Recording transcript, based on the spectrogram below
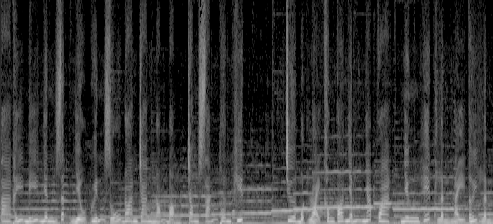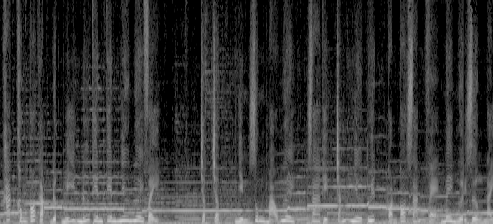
Ta thấy mỹ nhân rất nhiều quyến rũ đoan trang nóng bỏng trong sáng thuần khiết. Chưa một loại không có nhấm nháp qua, Nhưng hết lần này tới lần khác không có gặp được mỹ nữ thiên tiên như ngươi vậy. Chập chập, nhìn dung mạo ngươi, Da thịt trắng như tuyết, còn có dáng vẻ mê người giường này.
